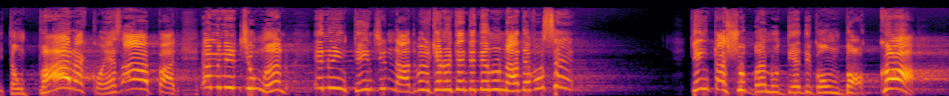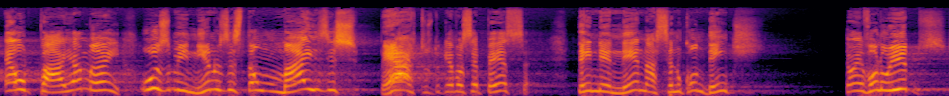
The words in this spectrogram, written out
então, para com essa. Ah, padre, é um menino de um ano, ele não entende nada, mas quem não está entendendo nada é você. Quem está chupando o dedo igual um bocó é o pai e a mãe. Os meninos estão mais espertos do que você pensa. Tem nenê nascendo com dente, estão evoluídos.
